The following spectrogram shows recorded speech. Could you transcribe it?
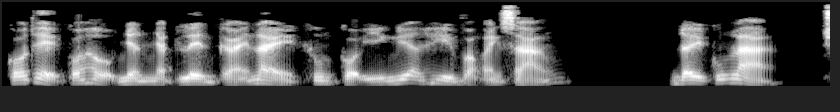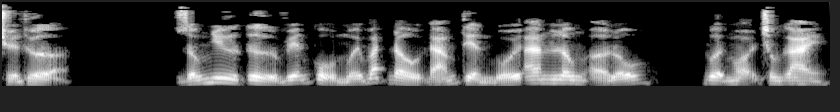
có thể có hậu nhân nhặt lên cái này không có ý nghĩa hy vọng ánh sáng. Đây cũng là, truyền thừa. Giống như từ viễn cổ mới bắt đầu đám tiền bối ăn lông ở lỗ, vượt mọi trông gai,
